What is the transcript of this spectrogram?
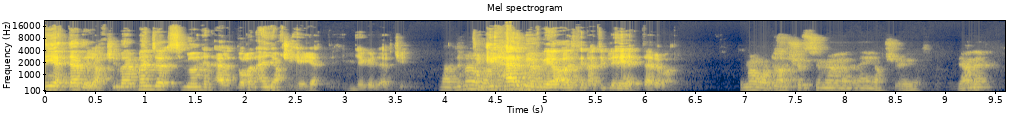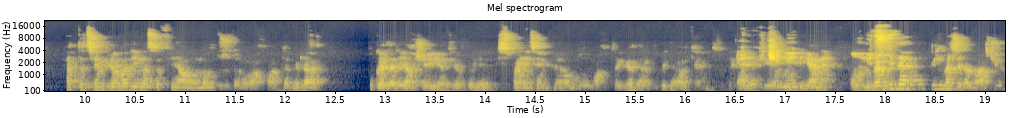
heyətlər də yaxşı və məncə Simeone-nin əlində olan ən yaxşı heyətdir indiyə qədər ki. Çünki hər mövqeyə alternativli heyətləri var. Demək olar ki, Simeone-nin ən yaxşı heyətidir. Yəni hətta Çempionlar Liqası finalında uduzduğu vaxtlarda belə bu qədər yaxşı heyət yox idi. İspaniya çempion olduğu vaxta qədər bu qədər alternativ heyət yox idi. Yəni 13 və bir də bir məsələ var ki,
